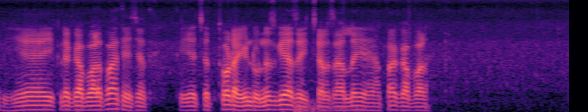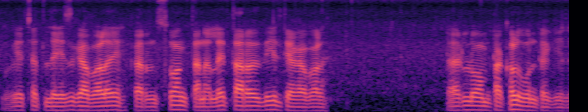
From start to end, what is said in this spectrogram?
पण हे इकडे गबाळ पहा त्याच्यात. ते याच्यात थोडा हिंडूनच घ्यायचा विचार चाललाय हा पा गबाळ. याच्यात लयच गबाळ आहे कारण सोंगताना लय तारा देईल त्या गबाळ. डायरेक्ट लोमटा खळवून टाकेल.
